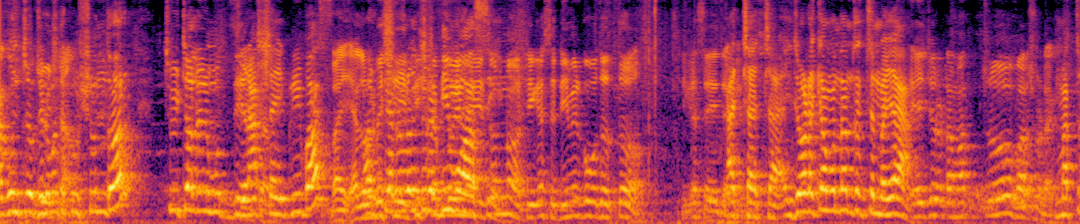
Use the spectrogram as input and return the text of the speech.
আগুন চোখের। আগুন মধ্যে খুব সুন্দর চুইটালের মধ্যে রাজশাহী গ্রিবাস ভাই এগুলো বেশি দুটো ডিমও আছে। জন্য, ঠিক আছে? ডিমের কবুতর তো ঠিক আছে? এই আচ্ছা আচ্ছা। এই জোড়া কেমন দাম চাচ্ছেন ভাইয়া? এই জোড়াটা মাত্র বারোশো টাকা। মাত্র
